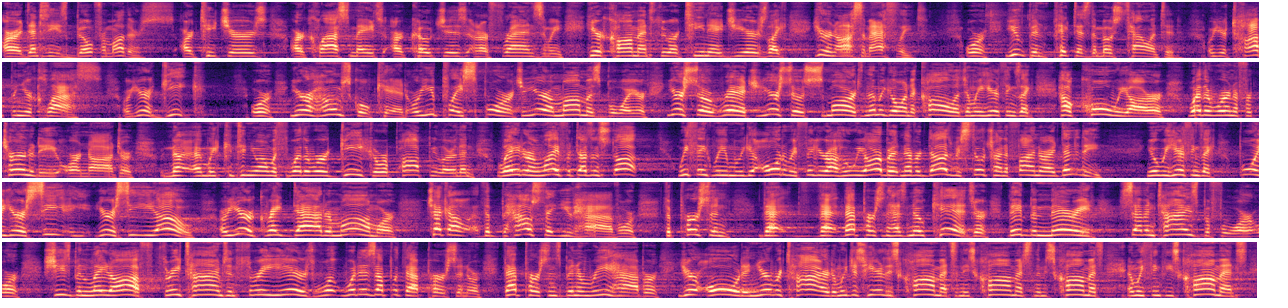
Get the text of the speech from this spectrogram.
our identity is built from others our teachers, our classmates, our coaches, and our friends. And we hear comments through our teenage years like, You're an awesome athlete, or You've been picked as the most talented, or You're top in your class, or You're a geek or you're a homeschool kid, or you play sports, or you're a mama's boy, or you're so rich, you're so smart. And then we go on to college and we hear things like how cool we are, or whether we're in a fraternity or not, or not, and we continue on with whether we're a geek or we're popular. And then later in life, it doesn't stop. We think we, when we get older, we figure out who we are, but it never does. We're still trying to find our identity. You know, we hear things like, boy, you're a, C- you're a CEO, or you're a great dad or mom, or check out the house that you have, or the person that, that that person has no kids, or they've been married seven times before, or she's been laid off three times in three years. What, what is up with that person? Or that person's been in rehab, or you're old and you're retired. And we just hear these comments and these comments and these comments, and we think these comments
